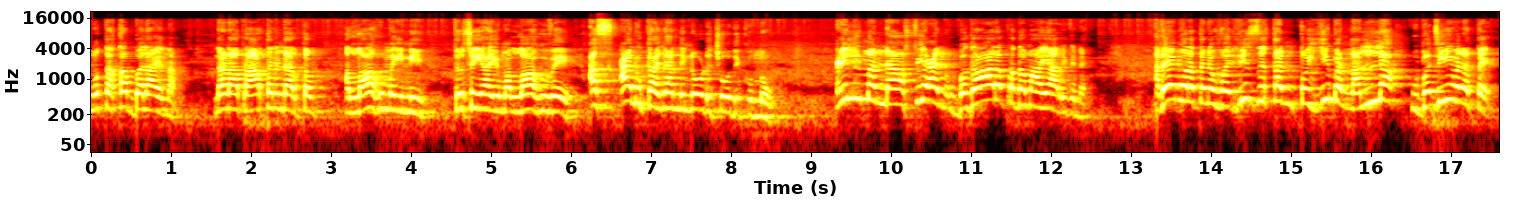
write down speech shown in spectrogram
മുത്തക്കബല എന്നാണ് എന്താണ് ആ പ്രാർത്ഥനന്റെ അർത്ഥം? അള്ളാഹുമ ഇനി തീർച്ചയായും അള്ളാഹുവേ അസ്അലുക്ക ഞാൻ നിന്നോട് ചോദിക്കുന്നു. ഉപകാരപ്രദമായ അറിവിനെ. അതേപോലെ തന്നെ വരിസ്ഖൻ തൊയ്യബൻ നല്ല ഉപജീവനത്തെ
